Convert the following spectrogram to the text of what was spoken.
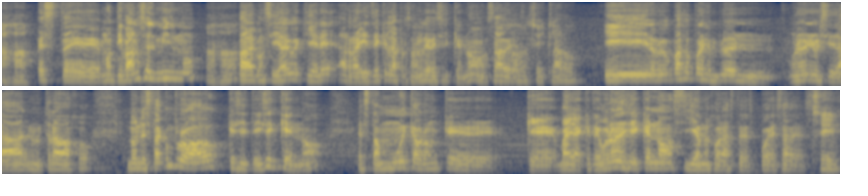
Ajá. este, motivándose el mismo Ajá. para conseguir algo que quiere a raíz de que la persona le va a decir que no, ¿sabes? Ajá, sí, claro. Y lo mismo pasa, por ejemplo, en una universidad, en un trabajo, donde está comprobado que si te dicen que no, está muy cabrón que, que vaya, que te vuelvan a decir que no si ya mejoraste después, ¿sabes? Sí.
